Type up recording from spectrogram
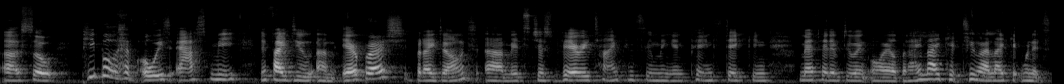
Uh, so people have always asked me if I do um, airbrush, but I don't. Um, it's just very time-consuming and painstaking method of doing oil, but I like it too. I like it when it's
